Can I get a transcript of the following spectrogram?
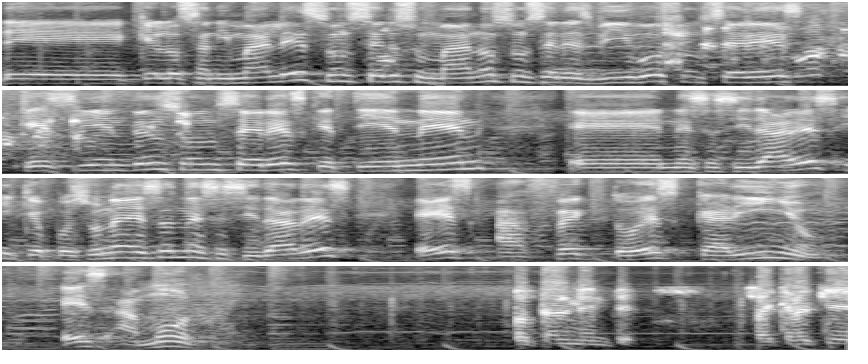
de que los animales son seres humanos, son seres vivos, son seres que sienten, son seres que tienen eh, necesidades y que pues una de esas necesidades es afecto, es cariño, es amor. totalmente. O sea, creo que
